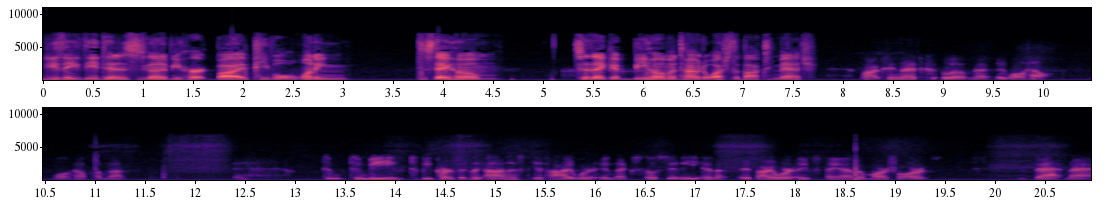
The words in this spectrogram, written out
do you think the attendance is going to be hurt by people wanting to stay home so they could be home in time to watch the boxing match? Boxing match, well, that, it won't help. It won't help. I'm not. To, to me, to be perfectly honest, if I were in Mexico City and if I were a fan of martial arts, that match,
